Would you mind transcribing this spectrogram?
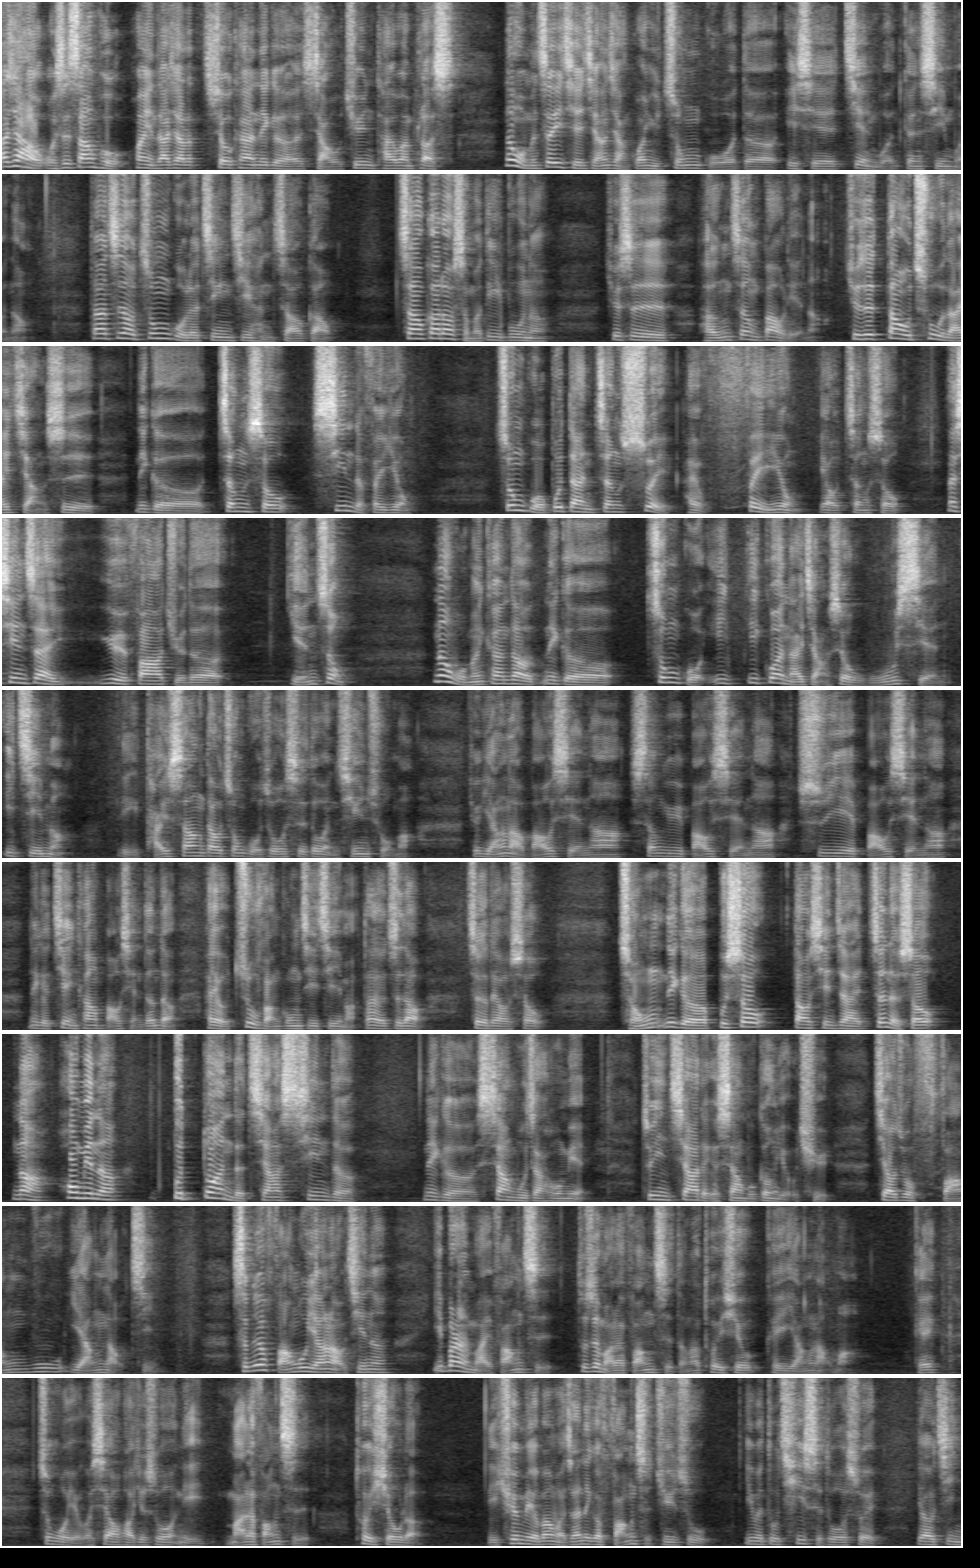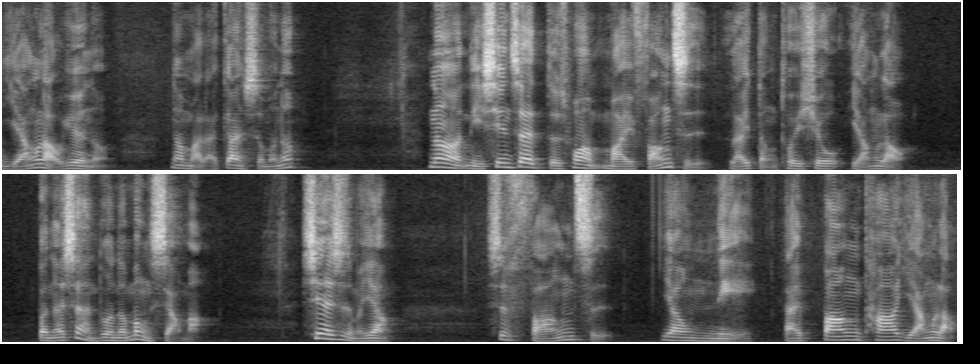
大家好，我是桑普，欢迎大家收看那个小军台湾 Plus。那我们这一节讲讲关于中国的一些见闻跟新闻哦。大家知道中国的经济很糟糕，糟糕到什么地步呢？就是横征暴敛啊，就是到处来讲是那个征收新的费用。中国不但征税，还有费用要征收。那现在越发觉得严重。那我们看到那个。中国一一贯来讲是五险一金嘛，你台商到中国做事都很清楚嘛，就养老保险啊、生育保险啊、失业保险啊、那个健康保险等等，还有住房公积金嘛，大家知道这个都要收。从那个不收到现在真的收，那后面呢不断的加新的那个项目在后面，最近加的一个项目更有趣，叫做房屋养老金。什么叫房屋养老金呢？一般人买房子都是买了房子，等到退休可以养老嘛。OK，中国有个笑话，就是说你买了房子退休了，你却没有办法在那个房子居住，因为都七十多岁要进养老院了，那买来干什么呢？那你现在的话买房子来等退休养老，本来是很多人的梦想嘛。现在是怎么样？是房子要你。来帮他养老，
